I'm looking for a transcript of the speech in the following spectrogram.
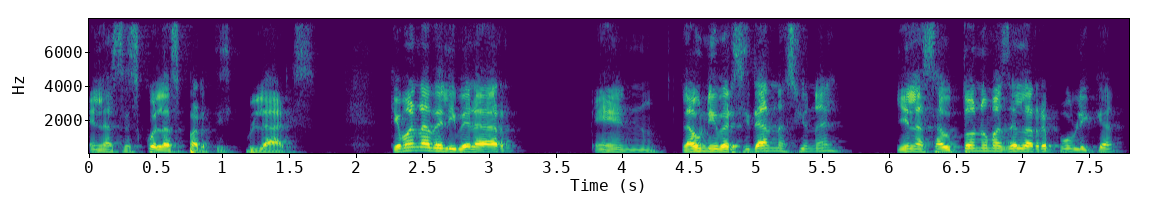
en las escuelas particulares? ¿Qué van a deliberar en la Universidad Nacional y en las autónomas de la República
